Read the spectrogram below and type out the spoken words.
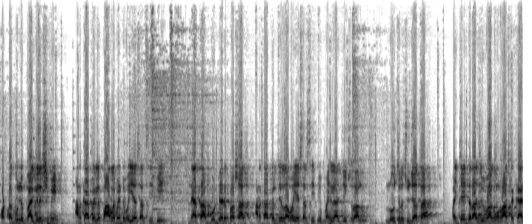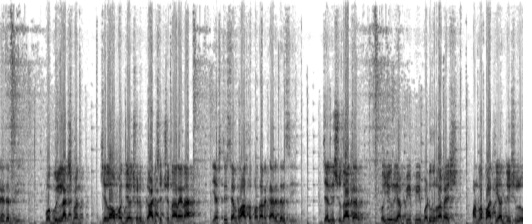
కొట్టగుల్లి భాగ్యలక్ష్మి అనకాపల్లి పార్లమెంట్ వైఎస్ఆర్సీపీ నేత బొడ్డెడు ప్రసాద్ అనకాపల్లి జిల్లా వైఎస్ఆర్సీపీ మహిళా అధ్యక్షురాలు లోచుల సుజాత పంచాయతీరాజ్ విభాగం రాష్ట్ర కార్యదర్శి బొబ్బిల్ లక్ష్మణ్ జిల్లా ఉపాధ్యక్షుడు గాడి సత్యనారాయణ ఎస్టీసీఎల్ రాష్ట్ర ప్రధాన కార్యదర్శి జల్లి సుధాకర్ కొయ్యూరు ఎంపీపీ బడుగు రమేష్ మండల పార్టీ అధ్యక్షులు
